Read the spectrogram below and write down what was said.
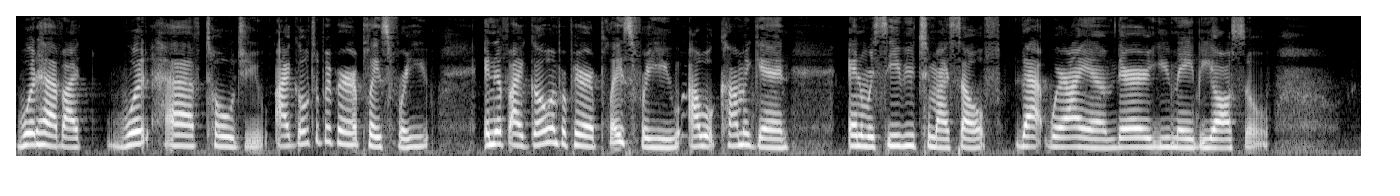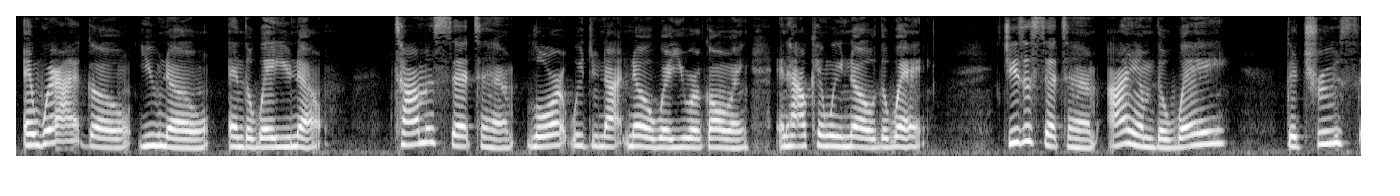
would have I would have told you, I go to prepare a place for you. And if I go and prepare a place for you, I will come again and receive you to myself, that where I am, there you may be also. And where I go, you know, and the way you know. Thomas said to him, Lord, we do not know where you are going, and how can we know the way? Jesus said to him, I am the way, the truth,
